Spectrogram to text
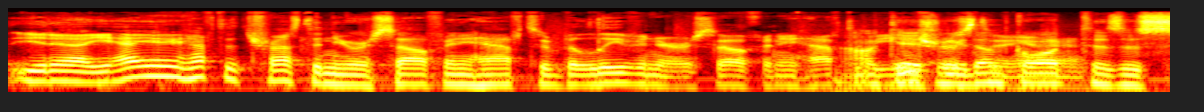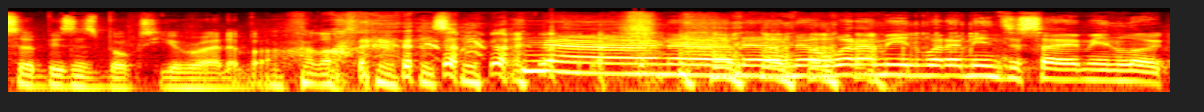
You know, yeah, you have to trust in yourself, and you have to believe in yourself, and you have to be Okay, so we interesting. don't quote this uh, business books you read about a lot. no, no, no, no. What I mean, what I mean to say, I mean, look.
